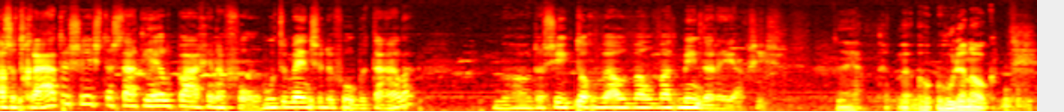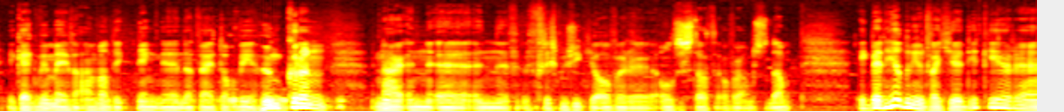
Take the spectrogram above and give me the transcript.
als het gratis is, dan staat die hele pagina vol. Moeten mensen ervoor betalen? Nou, dan zie ik toch wel, wel wat minder reacties. Nou ja, hoe dan ook. Ik kijk Wim even aan, want ik denk eh, dat wij toch weer hunkeren naar een, eh, een fris muziekje over eh, onze stad, over Amsterdam. Ik ben heel benieuwd wat je dit keer... eh,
